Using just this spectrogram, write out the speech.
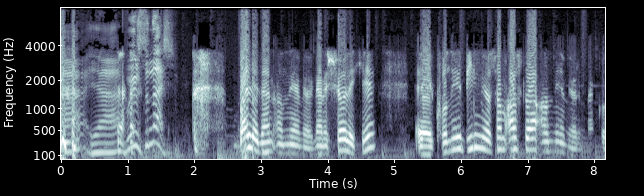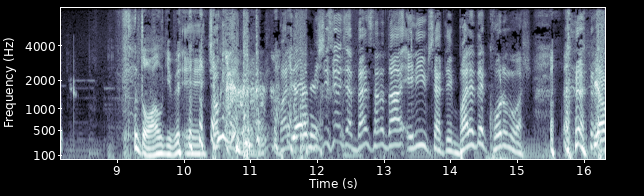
ya, ya. Buyursunlar. Baleden anlayamıyorum. Yani şöyle ki e, konuyu bilmiyorsam asla anlayamıyorum ben konuyu. Doğal gibi. Ee, çok. Bale, Yani- Bir şey söyleyeceğim. Ben sana daha eli yükselteyim. Balede konu mu var? ya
